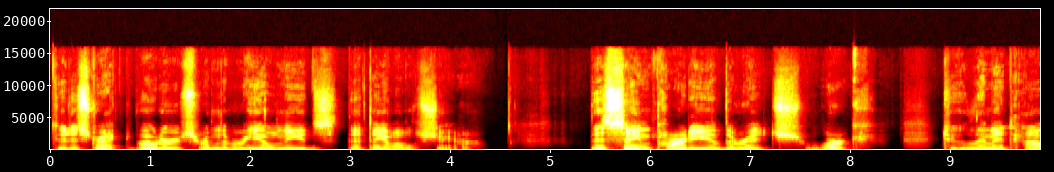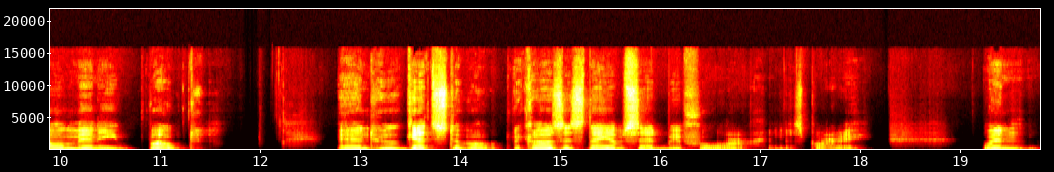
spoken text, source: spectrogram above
to distract voters from the real needs that they all share. This same party of the rich work to limit how many vote and who gets to vote, because as they have said before in this party, when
